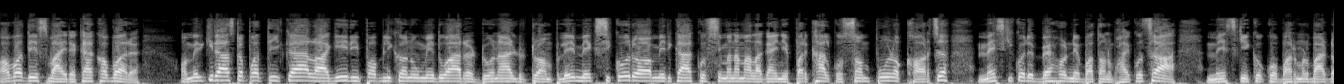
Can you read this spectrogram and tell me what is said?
अब देश बाहिरका खबर। अमेरिकी राष्ट्रपतिका लागि रिपब्लिकन उम्मेद्वार डोनाल्ड ट्रम्पले मेक्सिको र अमेरिकाको सिमानामा लगाइने पर्खालको सम्पूर्ण खर्च मेक्सिकोले बेहोर्ने बताउनु भएको छ। मेक्सिको भ्रमणबाट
